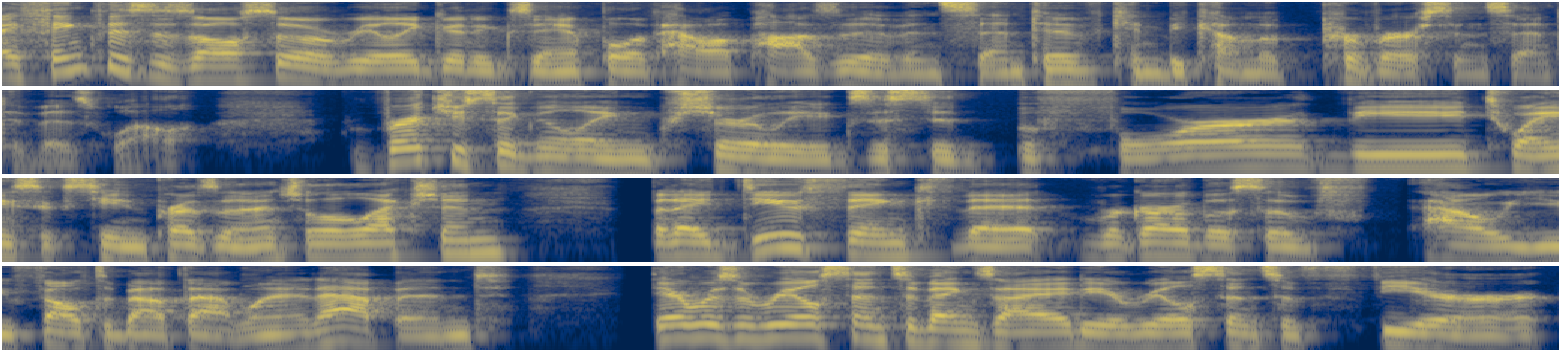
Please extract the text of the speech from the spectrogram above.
I think this is also a really good example of how a positive incentive can become a perverse incentive as well virtue signaling surely existed before the 2016 presidential election. But I do think that regardless of how you felt about that when it happened, there was a real sense of anxiety, a real sense of fear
